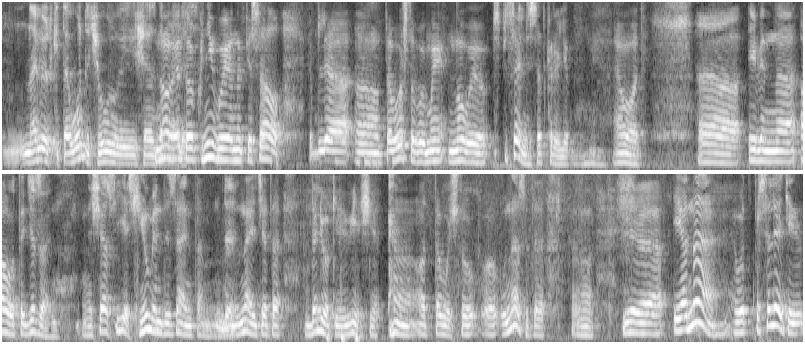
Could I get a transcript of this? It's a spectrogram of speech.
наметки того, до чего вы сейчас добрались. Ну, эту книгу я написал для э, того, чтобы мы новую специальность открыли. Вот. Э, именно аутодизайн. Сейчас есть human design, там, да. знаете, это далекие вещи от того, что э, у нас это. Э, и она, вот представляете,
